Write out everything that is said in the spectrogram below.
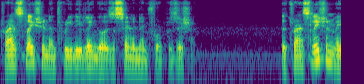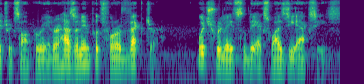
Translation in 3D lingo is a synonym for position. The translation matrix operator has an input for a vector, which relates to the XYZ axes.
